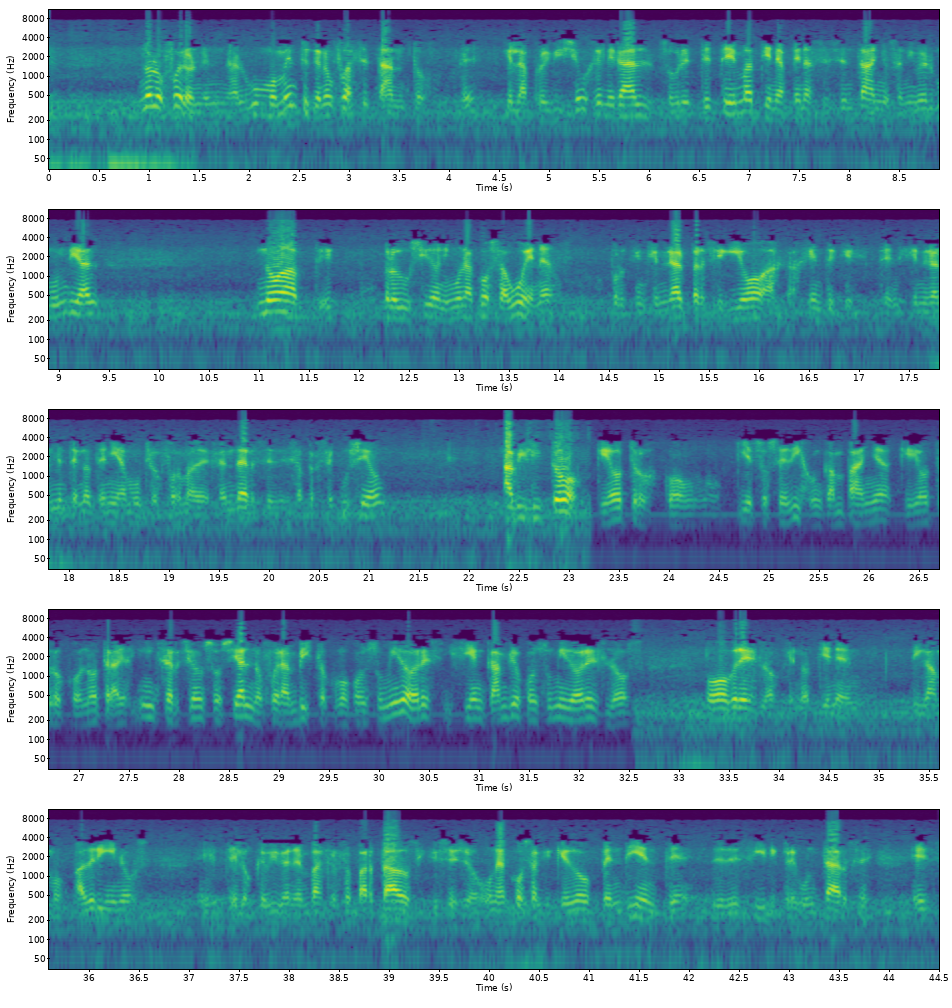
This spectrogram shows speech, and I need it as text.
no lo fueron en algún momento y que no fue hace tanto. ¿eh? Que la prohibición general sobre este tema tiene apenas 60 años a nivel mundial, no ha producido ninguna cosa buena, porque en general persiguió a, gente que generalmente no tenía mucha forma de defenderse de esa persecución, habilitó que otros con, y eso se dijo en campaña, que otros con otra inserción social no fueran vistos como consumidores, y si en cambio consumidores los pobres, los que no tienen, digamos, padrinos, este, los que viven en barrios apartados y qué sé yo. Una cosa que quedó pendiente de decir y preguntarse es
